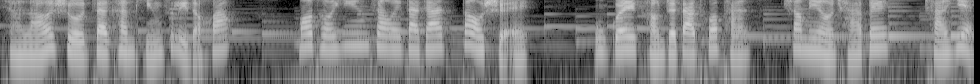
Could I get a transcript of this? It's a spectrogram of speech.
小老鼠在看瓶子里的花，猫头鹰在为大家倒水，乌龟扛着大托盘，上面有茶杯、茶叶，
